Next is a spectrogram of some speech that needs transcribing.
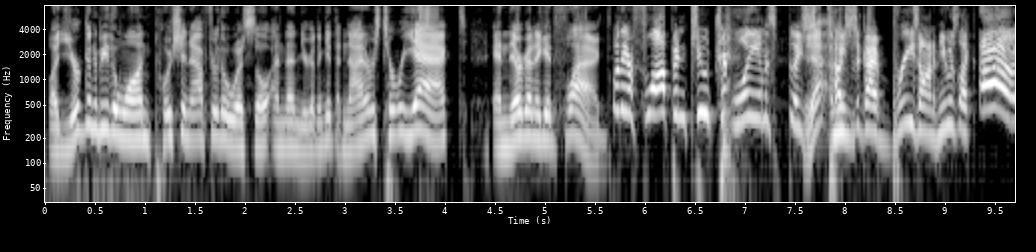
Like, you're going to be the one pushing after the whistle, and then you're going to get the Niners to react, and they're going to get flagged. Well, they're flopping too. Trent Williams like, Yeah, I touches mean- a guy, breeze on him. He was like, oh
